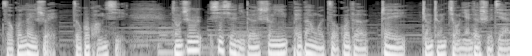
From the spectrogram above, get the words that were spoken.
走过泪水，走过狂喜。总之，谢谢你的声音陪伴我走过的这整整九年的时间。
